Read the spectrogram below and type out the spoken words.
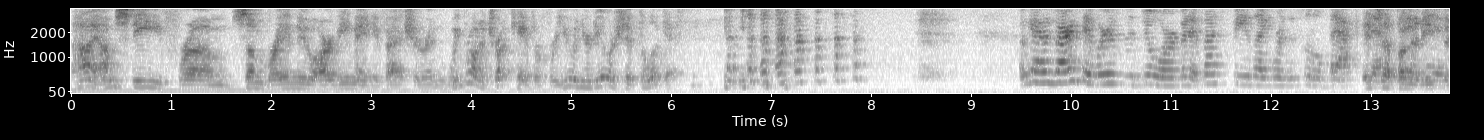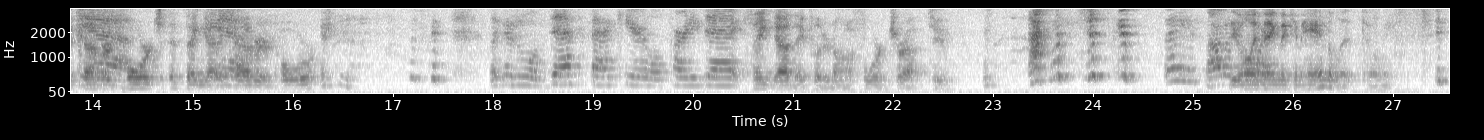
Hi, I'm Steve from some brand new RV manufacturer, and we brought a truck camper for you and your dealership to look at. Okay, I was about to say where's the door, but it must be like where this little back. It's up underneath the covered yeah. porch. That thing got Yeah. a covered porch. it's like there's a little deck back here, a little party deck. Thank God they put it on a Ford truck too. I was just gonna say it's It's a the only door. thing that can handle it, Tony.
